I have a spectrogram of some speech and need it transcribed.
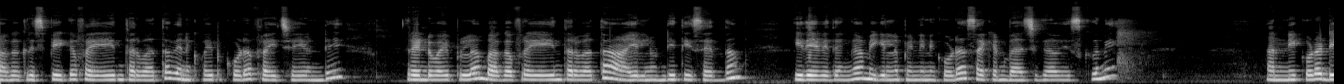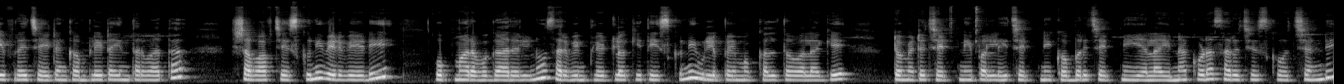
బాగా క్రిస్పీగా ఫ్రై అయిన తర్వాత వెనక వైపు కూడా ఫ్రై చేయండి. రెండు వైపులా బాగా ఫ్రై అయిన తర్వాత ఆయిల్ నుండి తీసేద్దాం. ఇదే విధంగా మిగిలిన పిండిని కూడా సెకండ్ బ్యాచ్గా వేసుకుని అన్నీ కూడా డీప్ ఫ్రై చేయటం కంప్లీట్ అయిన తర్వాత స్టవ్ ఆఫ్ చేసుకుని వేడివేడి ఉప్మా రవ్వ గారెలను సర్వింగ్ ప్లేట్లోకి తీసుకుని ఉల్లిపాయ ముక్కలతో అలాగే టొమాటో చట్నీ పల్లీ చట్నీ కొబ్బరి చట్నీ ఎలా అయినా కూడా సర్వ్ చేసుకోవచ్చండి.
